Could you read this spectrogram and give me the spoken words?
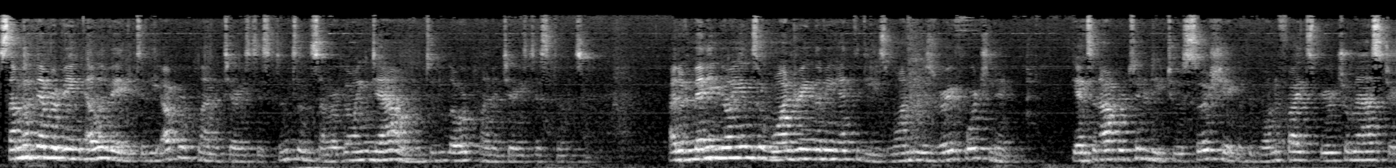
Some of them are being elevated to the upper planetary systems, and some are going down into the lower planetary systems. Out of many millions of wandering living entities, one who is very fortunate gets an opportunity to associate with a bona fide spiritual master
